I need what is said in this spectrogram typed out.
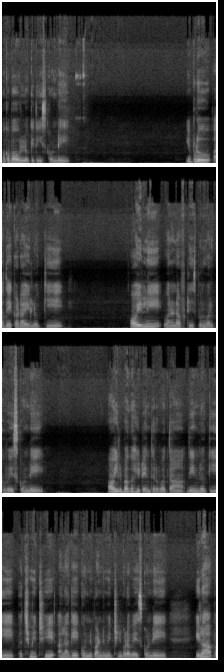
ఒక బౌల్లోకి తీసుకోండి. ఇప్పుడు అదే కడాయిలోకి ఆయిల్ని one and half tea spoon వరకు వేసుకోండి. ఆయిల్ బాగా హీట్ అయిన తర్వాత దీనిలోకి పచ్చిమిర్చి అలాగే కొన్ని పండుమిర్చిని కూడా వేసుకోండి. ఇలా ప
